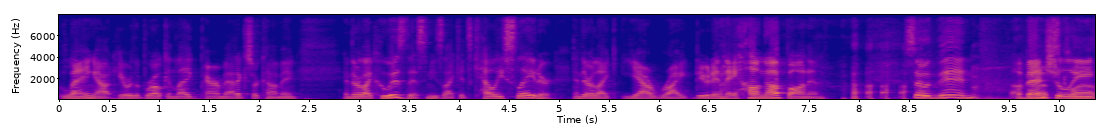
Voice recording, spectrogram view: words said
laying out here with a broken leg. Paramedics are coming." And they're like, "Who is this?" And he's like, "It's Kelly Slater." And they're like, "Yeah, right, dude." And they hung up on him. so then, eventually,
